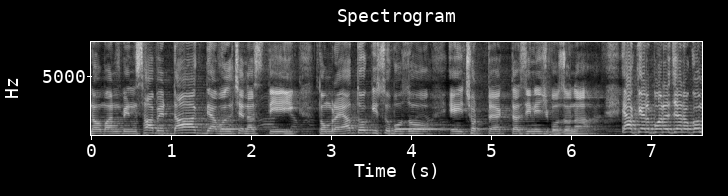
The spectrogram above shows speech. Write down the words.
নোমান বিন সাবের ডাক দেয়া বলছে, নাস্তিক, তোমরা এত কিছু বোঝো, এই ছোট্ট একটা জিনিস বোঝো না। একের পরে যেরকম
